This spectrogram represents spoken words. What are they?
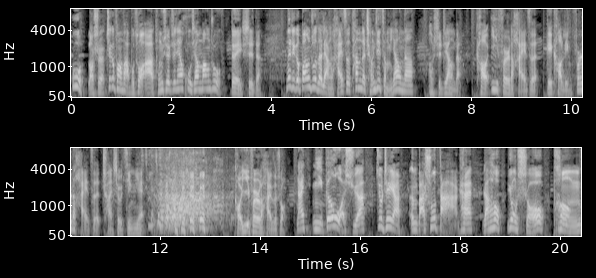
哦，老师这个方法不错啊，同学之间互相帮助。对，是的。那这个帮助的两个孩子，他们的成绩怎么样呢？哦，是这样的，考一分的孩子给考零分的孩子传授经验。考一分的孩子说：“来，你跟我学，就这样，嗯，把书打开，然后用手捧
